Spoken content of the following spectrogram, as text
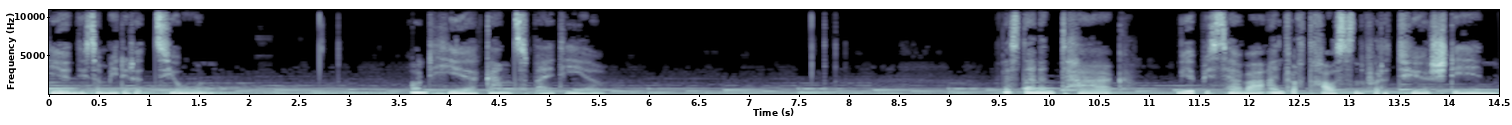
hier in dieser Meditation und hier ganz bei dir. Lass deinen Tag, wie er bisher war, einfach draußen vor der Tür stehen.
